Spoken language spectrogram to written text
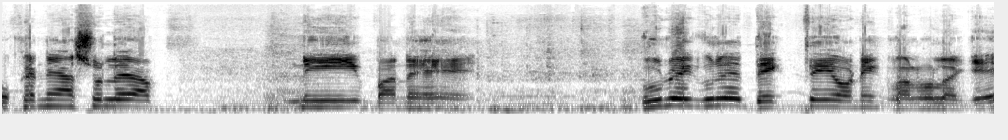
ওখানে আসলে আপনি মানে ঘুরে ঘুরে দেখতে অনেক ভালো লাগে।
